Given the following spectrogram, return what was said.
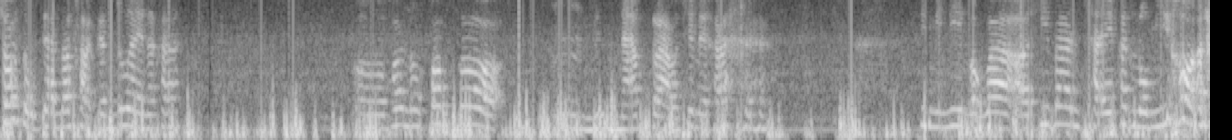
ช่วงสงกรารมาฝากกันด้วยนะคะเออพ่อน้องป๊อปก็ดื่มน้ำเปล่าใช่ไหมคะพี่มินนี่บอกว่าเออที่บ้านใช้พัดลมยี่ห้ออะไร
